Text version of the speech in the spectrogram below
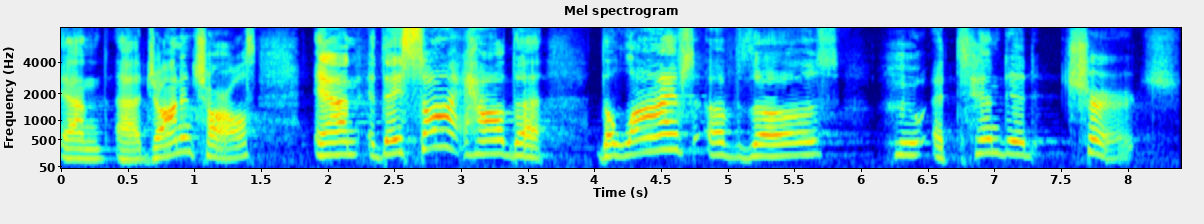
and uh, John and Charles, and they saw how the, the lives of those who attended church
